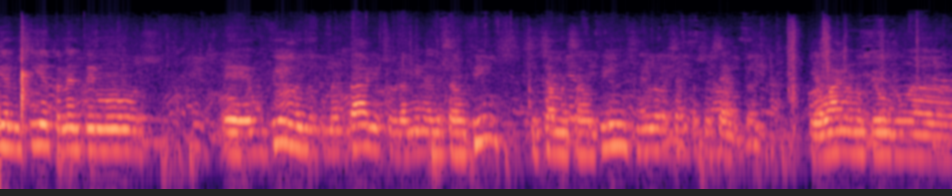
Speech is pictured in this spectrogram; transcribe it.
dizia a Lucia, também temos eh, um filme, um documentário sobre a mina de São Fins, que se chama São Fins 1960. É o ano no que houve uma,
